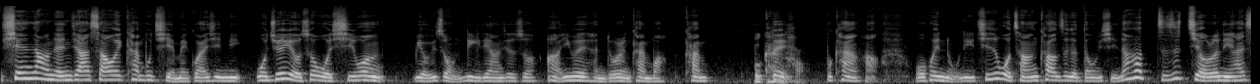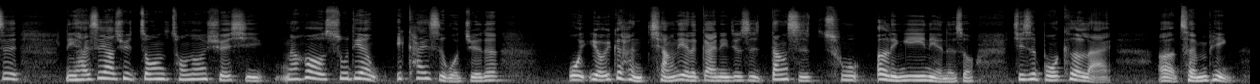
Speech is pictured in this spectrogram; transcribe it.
先让人家稍微看不起也没关系。你我觉得有时候我希望有一种力量，就是说啊，因为很多人看不看不看对好，不看好，我会努力。其实我常常靠这个东西，然后只是久了，你还是你还是要去中从中学习。然后书店一开始，我觉得我有一个很强烈的概念，就是当时出二零一一年的时候，其实博客来、呃成品那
